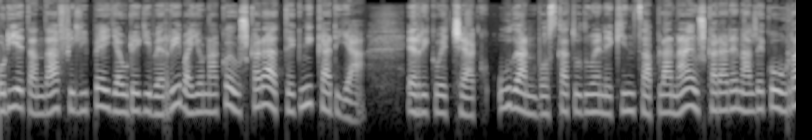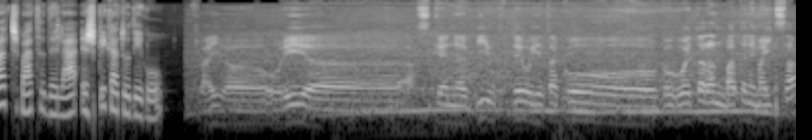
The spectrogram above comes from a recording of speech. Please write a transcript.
horietan da Filipe Jauregi berri Baionako Euskara teknikaria. Herriko etxeak udan bozkatu duen ekintza plana Euskararen aldeko urrats bat dela esplikatu digu. Bai, hori uh, azken bi urte horietako gogoetaran baten emaitza.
